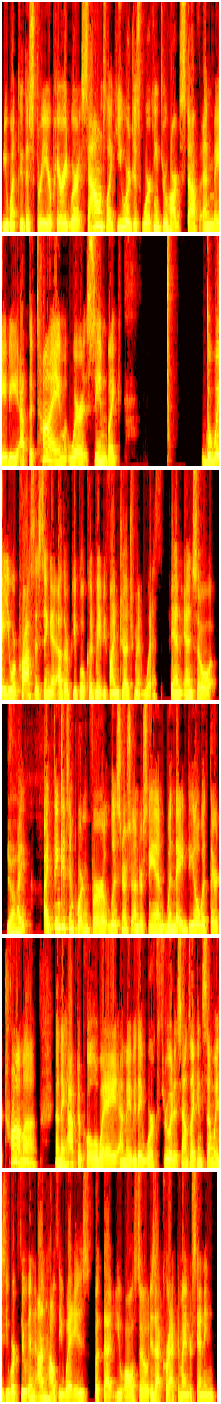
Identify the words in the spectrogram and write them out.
you went through this three year period where it sounds like you were just working through hard stuff, and maybe at the time where it seemed like the way you were processing it, other people could maybe find judgment with, and and so yeah, I I think it's important for listeners to understand when they deal with their trauma and they have to pull away and maybe they work through it. It sounds like in some ways you work through in unhealthy ways, but that you also, is that correct? Am I understanding?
